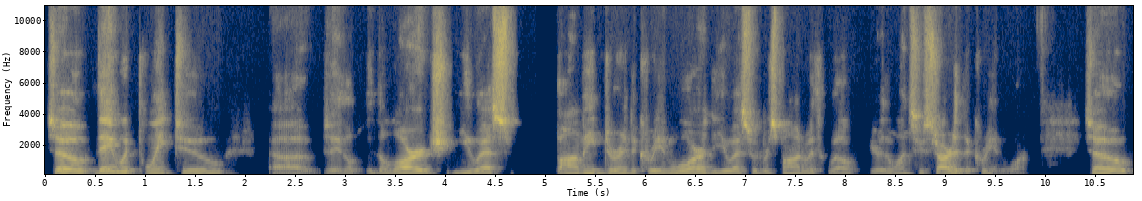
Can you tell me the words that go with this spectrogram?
So they would point to uh, say the, the large U.S. bombing during the Korean War. The U.S. would respond with, "Well, you're the ones who started the Korean War." So,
